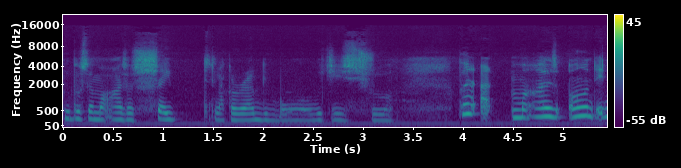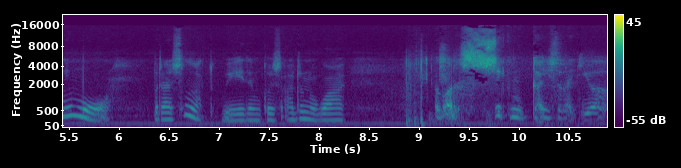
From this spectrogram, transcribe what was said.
People say my eyes are shaped like a rugby ball, which is true. But I, my eyes aren't anymore. But I still like to wear them because I don't know why. I got a second case right here.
